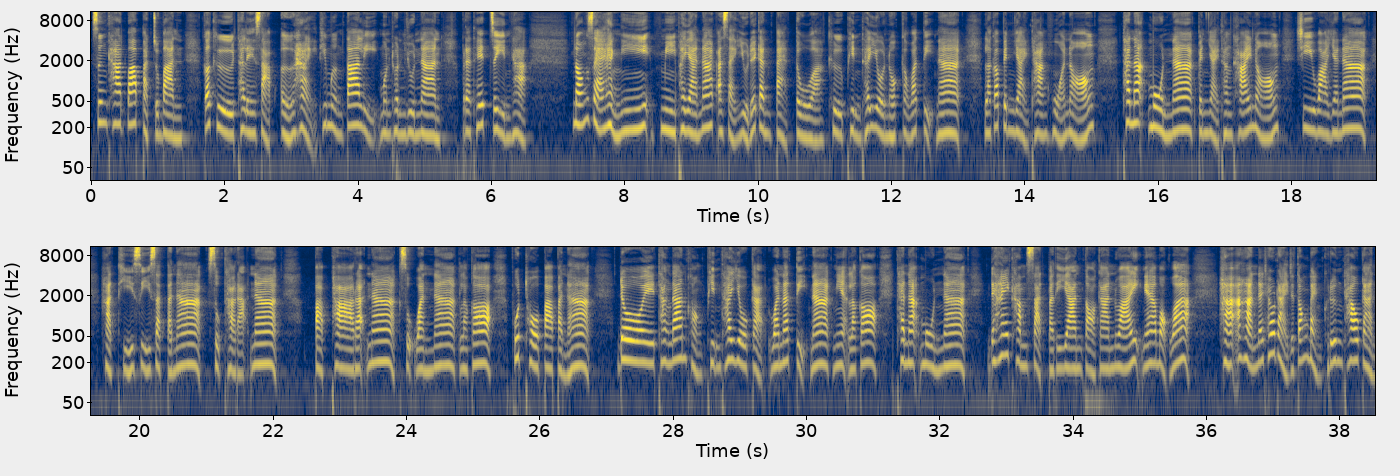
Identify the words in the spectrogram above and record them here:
ซึ่งคาดว่าปัจจุบันก็คือทะเลสาบเอ๋อไห่ที่เมืองต้าหลี่มณฑลยูนนาน ประเทศจีนค่ะ น้องแสแห่งนี้มีพญานาคอาศัยอยู่ด้วยกัน 8 ตัว คือพินทโยนกกวตินาค แล้วก็เป็นใหญ่ทางหัวหนอง ธนมูลนาคเป็นใหญ่ทางท้ายหนอง ชีวายนาค หัตถีสีสัตนาค สุขระนาค ปัปพาระนาค สุวรรณนาค แล้วก็พุทโธปาปนาคโดยทางด้านของพินทโยกะวนตินาคเนี่ยแล้วก็ธนมูลนาค ได้ให้คำสัตย์ปฏิญาณต่อการไว้เนี่ยบอกว่า หาอาหารได้เท่าไหร่จะต้องแบ่งครึ่งเท่ากัน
